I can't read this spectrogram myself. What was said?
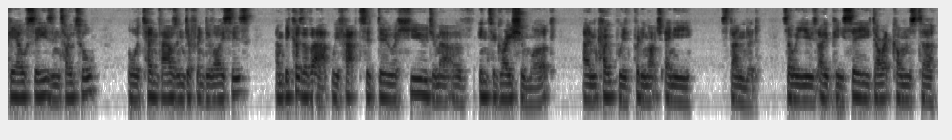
PLCs in total or 10,000 different devices. And because of that, we've had to do a huge amount of integration work and cope with pretty much any standard. So we use OPC, direct comms to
